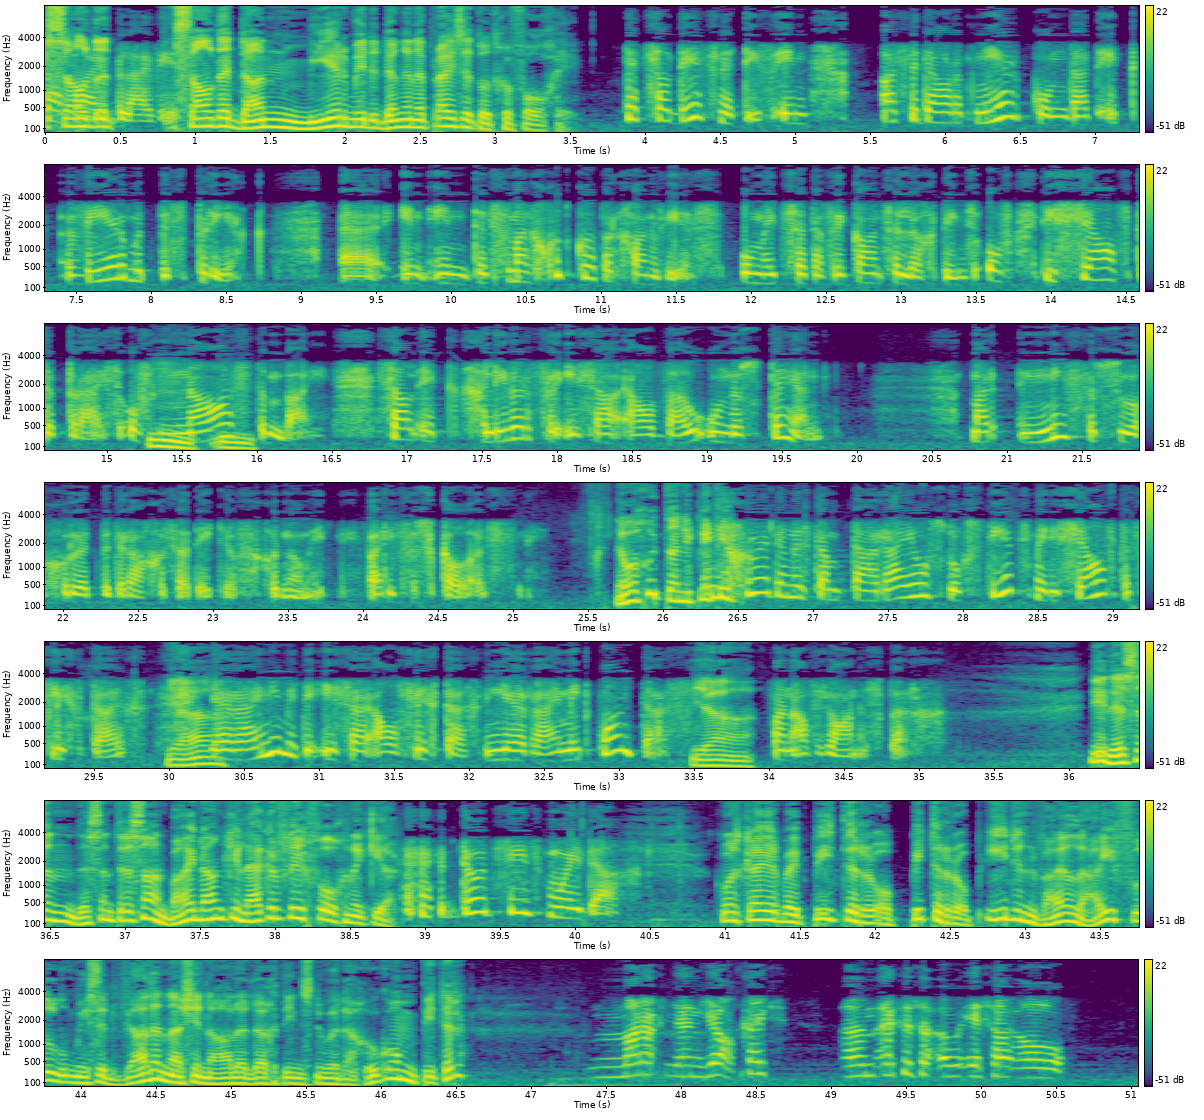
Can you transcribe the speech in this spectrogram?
sal dit sal dit dan meer mededingende pryse tot gevolg hê. Dit sal definitief en as dit daarop neerkom dat ek weer moet bespreek uh en en dit vir my goedkoper gaan wees om met Suid-Afrikaanse lugdiens of dieselfde prys of mm, naaste by sal ek geliewer vir SAL wou ondersteun maar nie vir so groot bedrag as wat ek jou genoem het nie wat die verskil is nie Nou maar goed dan die Pietie. Die groot ding is dan daar ry ons nog steeds met dieselfde vliegtuig. Ja. Jy ry nie met 'n SAL vliegtuig nie, jy ry met Qantas. Ja. Van af Johannesburg. Nee, dis 'n dis interessant. Baie dankie. Lekker vlieg volgende keer. Totsiens, mooi dag. Kom ons kuier by Pieter op Pieter op Edenvale. Hy voel mens het wel 'n nasionale lugdiens nodig. Hoekom Pieter? Middag Jan. Ja, kyk, um, ek is 'n ou SAL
